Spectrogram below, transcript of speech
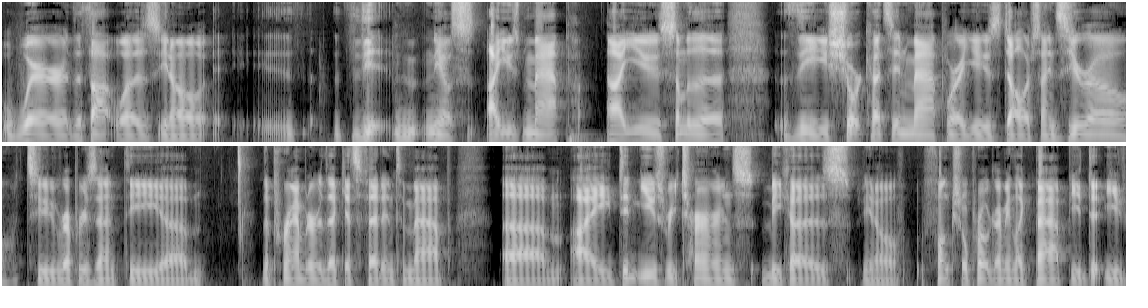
where the thought was you know the you know i used map. I used some of the the shortcuts in map where i used dollar sign zero to represent the um, the parameter that gets fed into map. Um, I didn't use returns because you know functional programming like map you you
